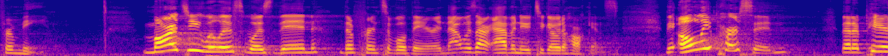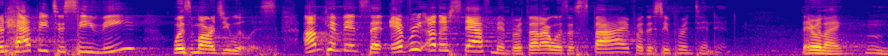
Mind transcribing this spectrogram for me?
for me. Margie Willis was then the principal there, and that was our avenue to go to Hawkins. The only person that appeared happy to see me was Margie Willis. I'm convinced that every other staff member thought I was a spy for the superintendent. They were like, hmm.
